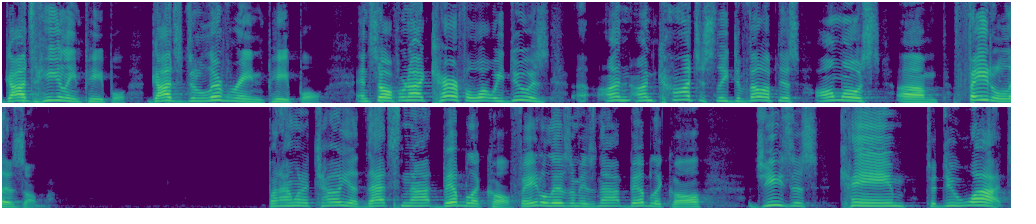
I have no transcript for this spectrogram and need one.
God's healing people. God's delivering people. And so, if we're not careful, what we do is un- unconsciously develop this almost um, fatalism. But I want to tell you, that's not biblical. Fatalism is not biblical. Jesus came to do what?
